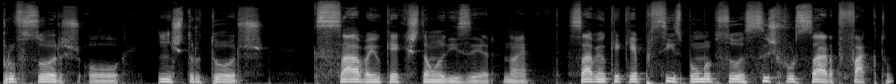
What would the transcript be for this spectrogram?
professores ou instrutores que sabem o que é que estão a dizer, não é? Sabem o que é que é preciso para uma pessoa se esforçar de facto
